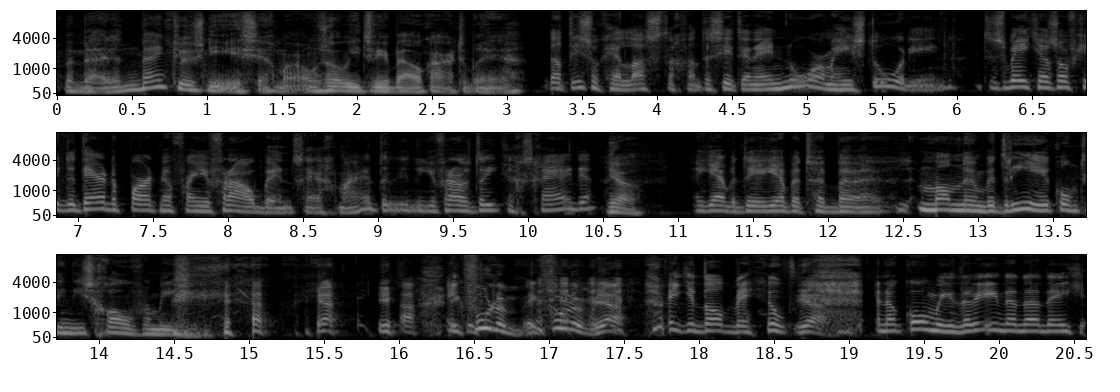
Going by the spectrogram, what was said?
Ik ben blij dat het mijn klus niet is, zeg maar, om zoiets weer bij elkaar te brengen. Dat is ook heel lastig, want er zit een enorme historie in. Het is een beetje alsof je de derde partner van je vrouw bent, zeg maar. Je vrouw is drie keer gescheiden. Ja. En jij bent, jij bent eh, man nummer drie en je komt in die schoonfamilie. ja, ja, ik voel hem, ik voel hem, ja. Weet je, dat beeld. Ja. En dan kom je erin en dan denk je...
